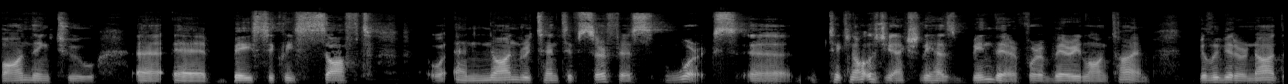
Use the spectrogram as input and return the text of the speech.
bonding to uh, a basically soft and non-retentive surface works. Uh, technology actually has been there for a very long time believe it or not,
